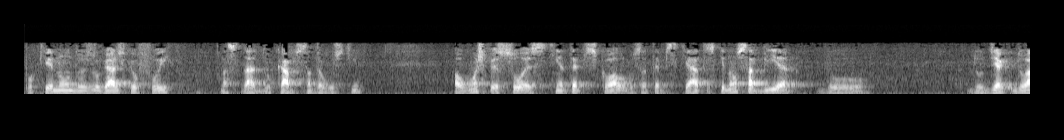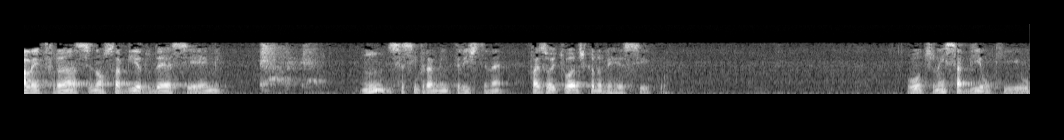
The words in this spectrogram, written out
porque num dos lugares que eu fui, na cidade do Cabo Santo Agostinho, algumas pessoas, tinha até psicólogos, até psiquiatras, que não sabia do do, do Allen Francis, não sabia do DSM. Um disse assim para mim, triste, né? Faz oito anos que eu não me reciclo. Outros nem sabiam que o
